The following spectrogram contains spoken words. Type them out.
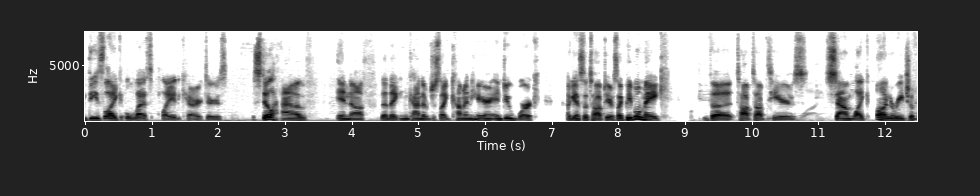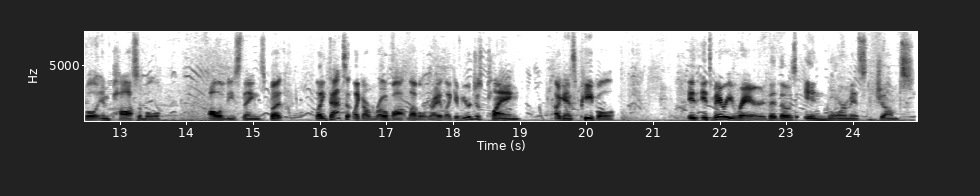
These like less played characters still have enough that they can kind of just like come in here and do work against the top tiers. Like people make the top top tiers sound like unreachable, impossible, all of these things. But like that's at like a robot level, right? Like if you're just playing against people, it, it's very rare that those enormous jumps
